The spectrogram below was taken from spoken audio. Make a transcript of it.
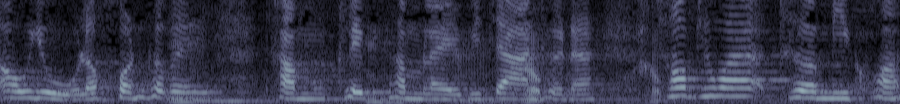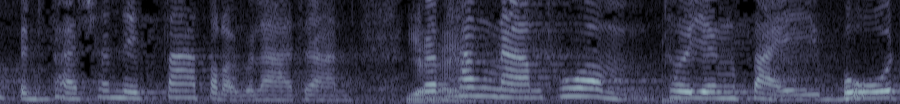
เอาอยู่ แล้วคนก็ไปทำคลิปทำอะไรวิจารณ์ครับเธอนะครับชอบที่ว่าเธอมีความเป็นแฟชั่นนิสต้าตลอดเวลาอาจารย์ยังไงกระทั่งน้ำท่วม เธอยังใส่บูท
